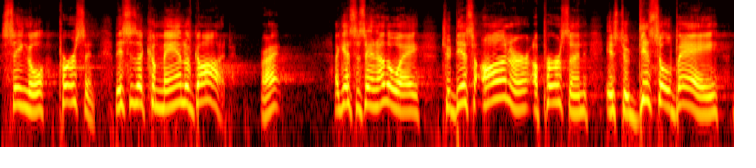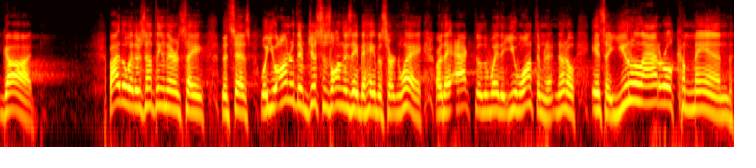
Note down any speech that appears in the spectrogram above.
single person. This is a command of God, right? I guess to say another way, to dishonor a person is to disobey God. By the way, there's nothing in there say, that says, well, you honor them just as long as they behave a certain way or they act the way that you want them to. No, no, it's a unilateral command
